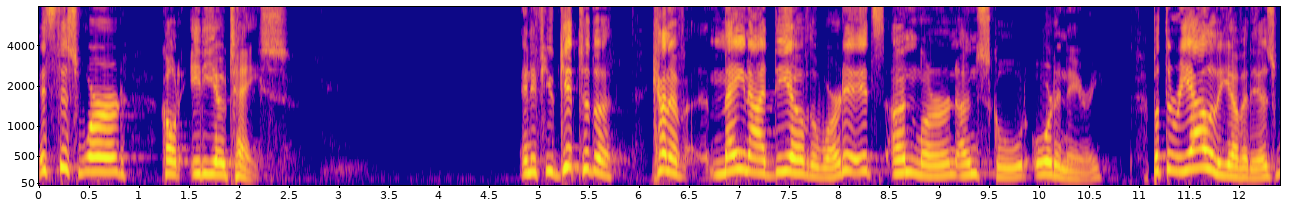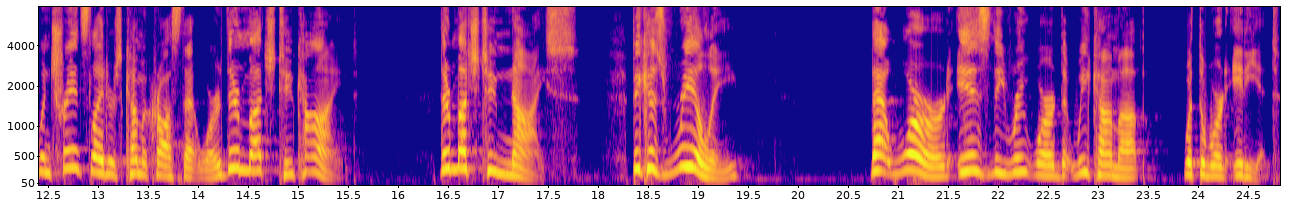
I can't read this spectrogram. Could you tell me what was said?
It's this word called idiotes. And if you get to the kind of main idea of the word, it's unlearned, unschooled, ordinary. But the reality of it is, when translators come across that word, they're much too kind. They're much too nice. Because really, that word is the root word that we come up with the word idiot.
